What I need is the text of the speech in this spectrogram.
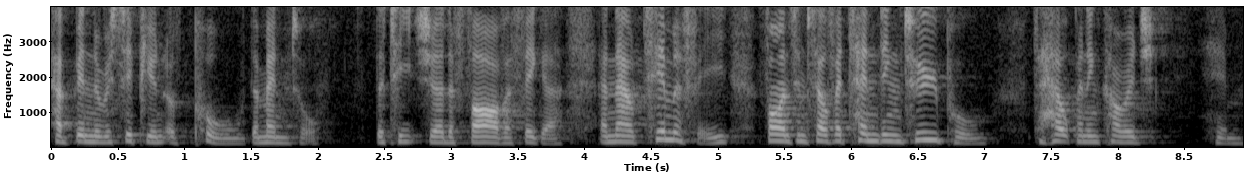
had been the recipient of Paul, the mentor, the teacher, the father figure, and now Timothy finds himself attending to Paul to help and encourage him.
